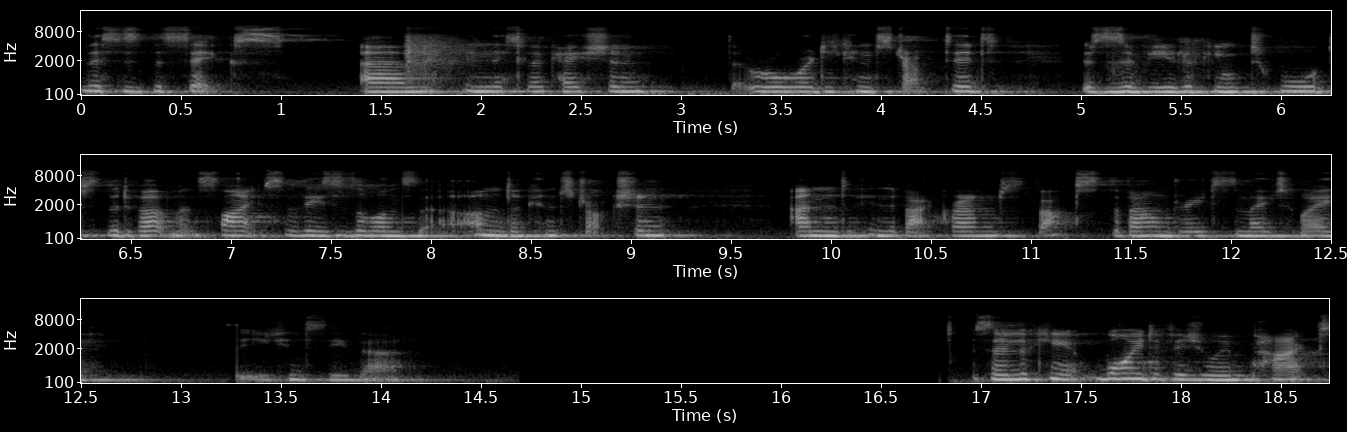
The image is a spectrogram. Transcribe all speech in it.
this is the six um, in this location that are already constructed. This is a view looking towards the development site, so these are the ones that are under construction. And in the background, that's the boundary to the motorway that you can see there. So looking at wider visual impact,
